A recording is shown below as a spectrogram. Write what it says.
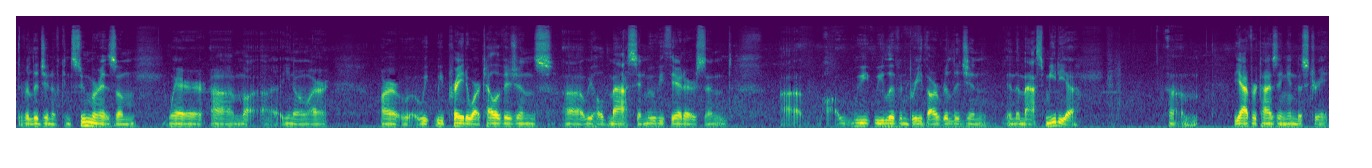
the religion of consumerism, where um, uh, you know our our, we, we pray to our televisions, uh, we hold mass in movie theaters, and uh, we, we live and breathe our religion in the mass media. Um, the advertising industry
